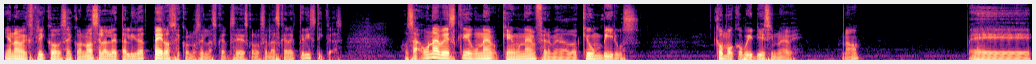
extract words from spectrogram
Yo no me explico, se conoce la letalidad, pero se conocen las se desconocen las características. O sea, una vez que una, que una enfermedad o que un virus, como COVID-19, ¿no? Eh,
